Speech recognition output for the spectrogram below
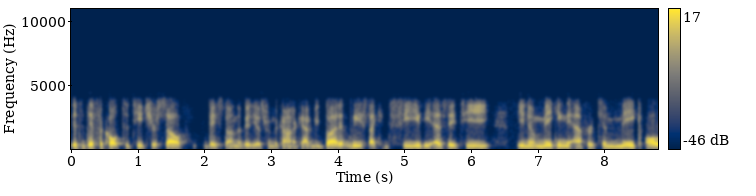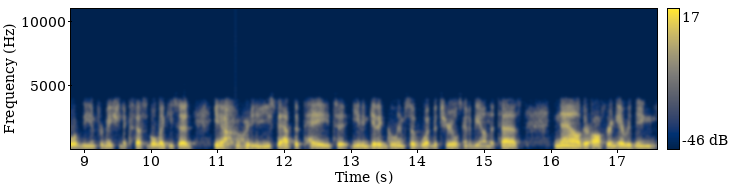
it's difficult to teach yourself based on the videos from the Khan Academy, but at least I can see the SAT, you know, making the effort to make all of the information accessible. Like you said, you know, you used to have to pay to even get a glimpse of what material is going to be on the test. Now they're offering everything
